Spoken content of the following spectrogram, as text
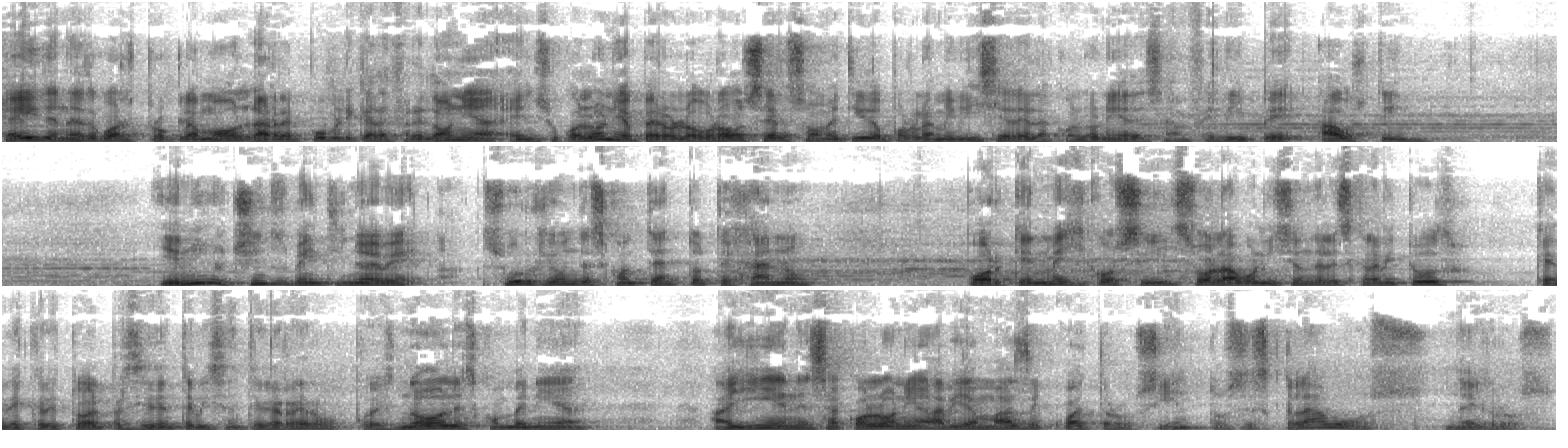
Hayden Edwards proclamó la República de Fredonia en su colonia, pero logró ser sometido por la milicia de la colonia de San Felipe Austin. Y en 1829 surge un descontento tejano porque en México se hizo la abolición de la esclavitud que decretó el presidente Vicente Guerrero, pues no les convenía. Allí en esa colonia había más de 400 esclavos negros.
